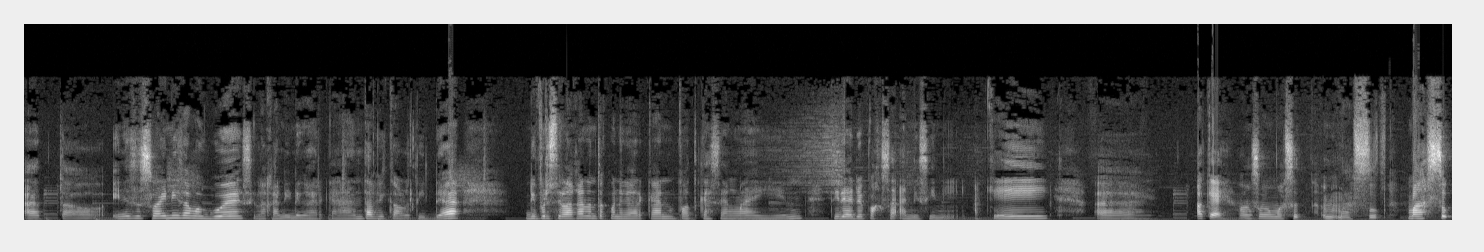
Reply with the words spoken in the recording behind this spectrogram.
atau ini sesuai nih sama gue silahkan didengarkan. Tapi kalau tidak dipersilakan untuk mendengarkan podcast yang lain. Tidak ada paksaan di sini oke? Okay? uh, oke okay, langsung masuk masuk masuk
